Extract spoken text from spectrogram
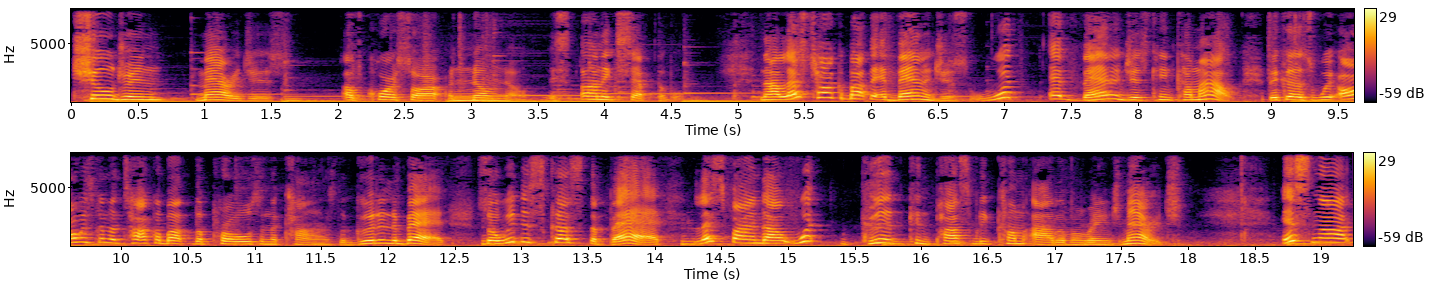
children marriages, of course, are a no no. It's unacceptable. Now, let's talk about the advantages. What advantages can come out? Because we're always going to talk about the pros and the cons, the good and the bad. So, we discuss the bad. Let's find out what good can possibly come out of arranged marriage. It's not,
